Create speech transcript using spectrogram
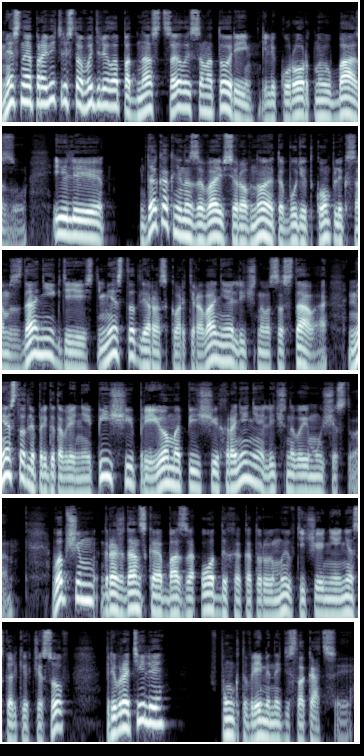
Местное правительство выделило под нас целый санаторий или курортную базу, или... Да как ни называй, все равно это будет комплексом зданий, где есть место для расквартирования личного состава, место для приготовления пищи, приема пищи, хранения личного имущества. В общем, гражданская база отдыха, которую мы в течение нескольких часов превратили в пункт временной дислокации.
